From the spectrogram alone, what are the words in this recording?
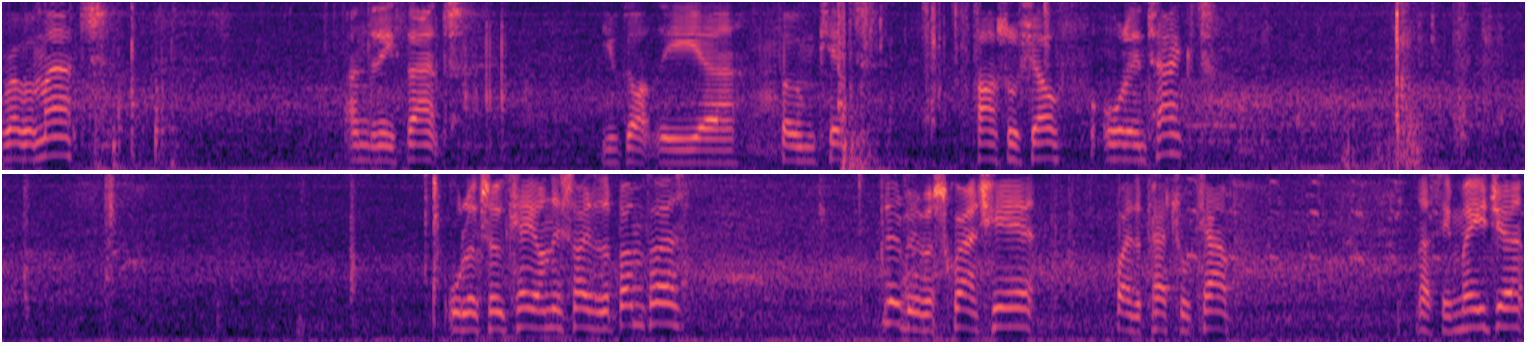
rubber mat, underneath that you've got the uh, foam kit parcel shelf all intact. All looks okay on this side of the bumper. A little bit of a scratch here by the petrol cap nothing major.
